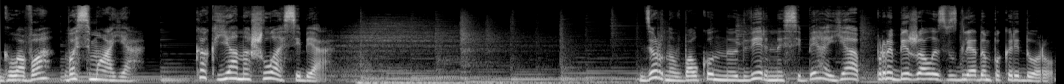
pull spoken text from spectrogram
Глава восьмая. Как я нашла себя. Дернув балконную дверь на себя, я пробежалась взглядом по коридору.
